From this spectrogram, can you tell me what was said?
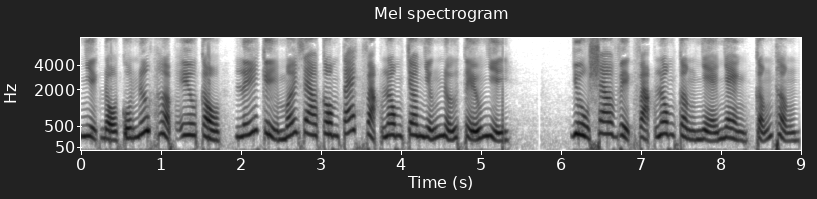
Nhiệt độ của nước hợp yêu cầu, Lý Kỳ mới giao công tác vặt lông cho những nữ tiểu nhị. Dù sao việc vặt lông cần nhẹ nhàng, cẩn thận.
